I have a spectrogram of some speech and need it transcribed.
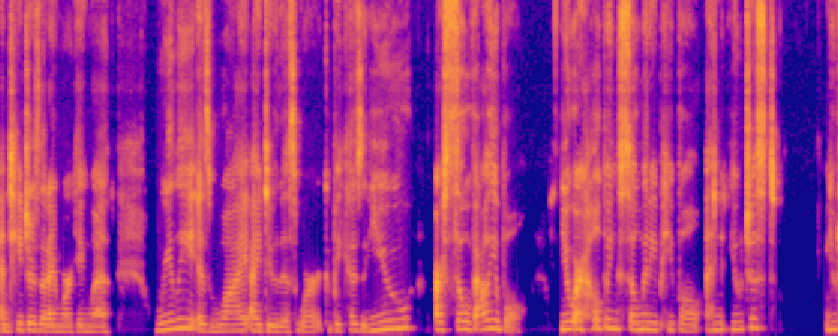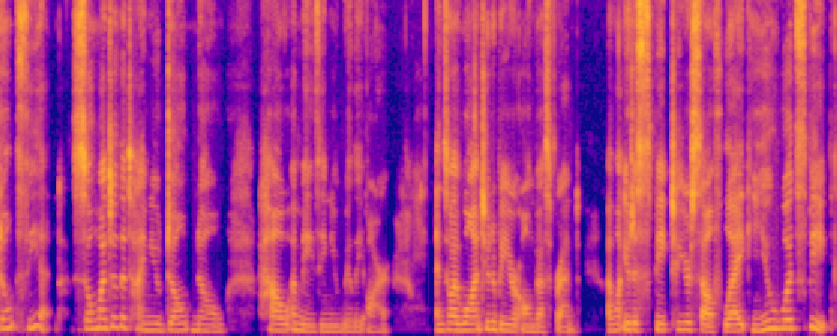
and teachers that i'm working with really is why i do this work because you are so valuable. You are helping so many people and you just you don't see it. So much of the time, you don't know how amazing you really are. And so, I want you to be your own best friend. I want you to speak to yourself like you would speak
